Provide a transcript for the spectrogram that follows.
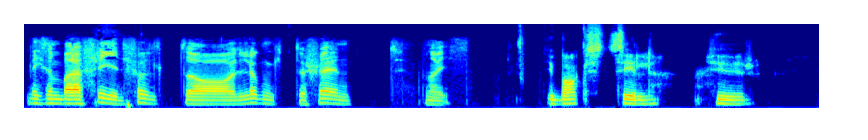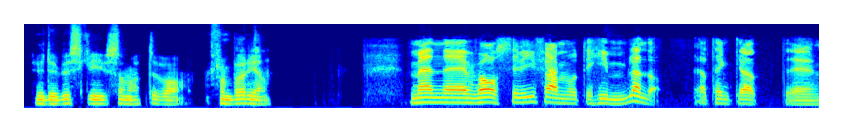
Liksom bara fridfullt och lugnt och skönt på något vis. Tillbaks till hur, hur det beskrivs som att det var från början. Men eh, vad ser vi fram emot i himlen då? Jag tänker att eh,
